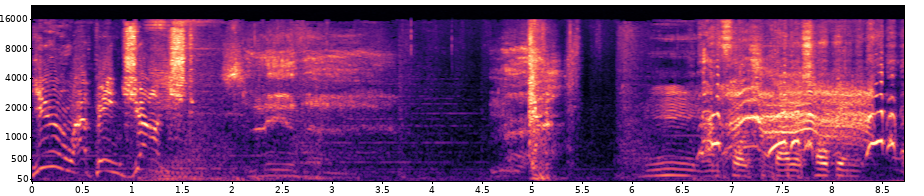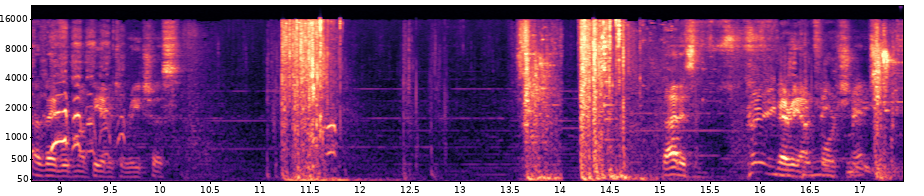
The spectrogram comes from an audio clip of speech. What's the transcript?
You have been judged! Unfortunate. I was hoping uh, they would not be able to reach us. That is very unfortunate.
